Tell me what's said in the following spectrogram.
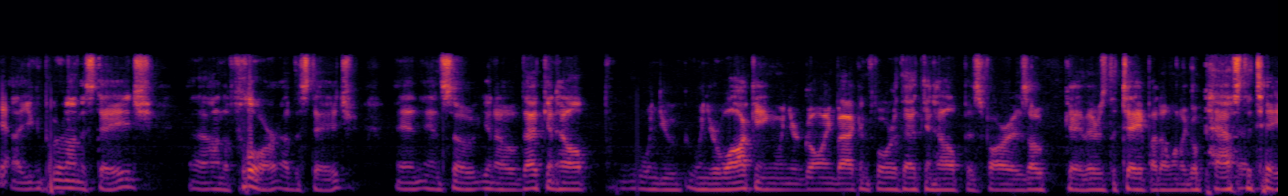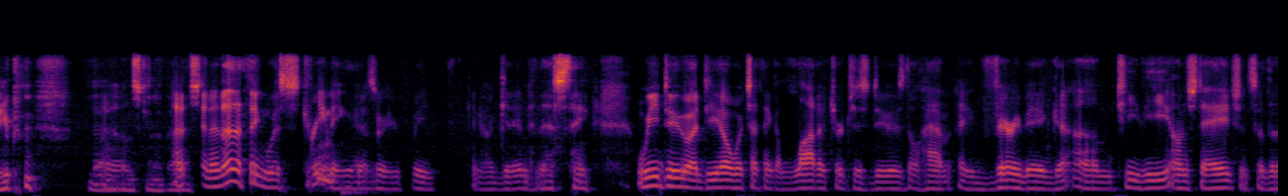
Yeah. Uh, you can put it on the stage, uh, on the floor of the stage, and and so you know that can help when you when you're walking, when you're going back and forth. That can help as far as okay, there's the tape. I don't want to go past the tape. you know, Yeah. those kind of Uh, things. And another thing with streaming, as we, we you know get into this thing, we do a deal which I think a lot of churches do is they'll have a very big um, TV on stage, and so the,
